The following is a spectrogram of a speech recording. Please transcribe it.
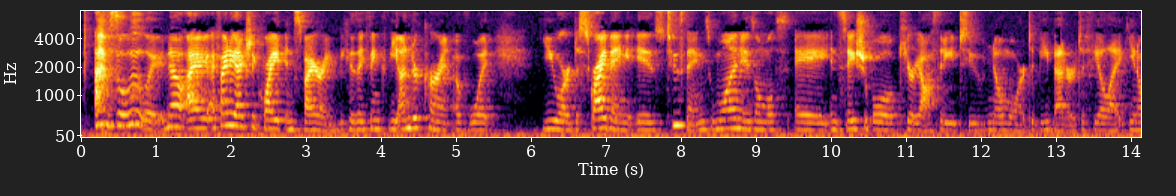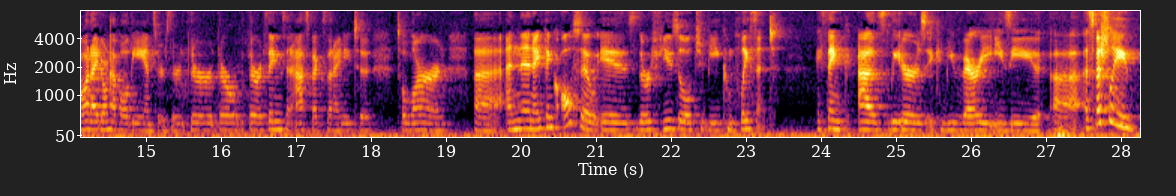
Absolutely. No, I, I find it actually quite inspiring because I think the undercurrent of what you are describing is two things. One is almost a insatiable curiosity to know more, to be better, to feel like, you know what, I don't have all the answers. There, there, there, there are things and aspects that I need to, to learn. Uh, and then I think also is the refusal to be complacent. I think as leaders, it can be very easy, uh, especially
